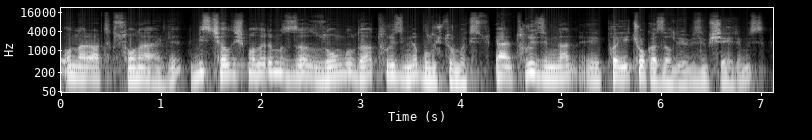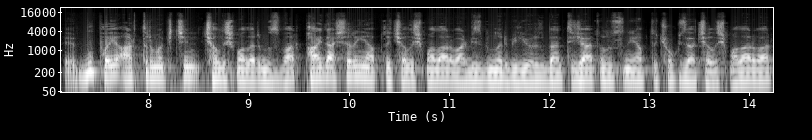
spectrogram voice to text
Onlar artık sona erdi. Biz çalışmalarımızla Zonguldak'ı turizmle buluşturmak istiyoruz. Yani turizmden e, payı çok azalıyor bizim şehrimiz. E, bu payı arttırmak için çalışmalarımız var. Paydaşların yaptığı çalışmalar var. Biz bunları biliyoruz. Ben ticaret odasının yaptığı çok güzel çalışmalar var.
